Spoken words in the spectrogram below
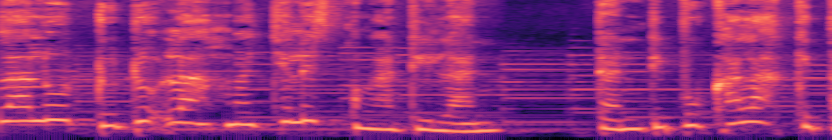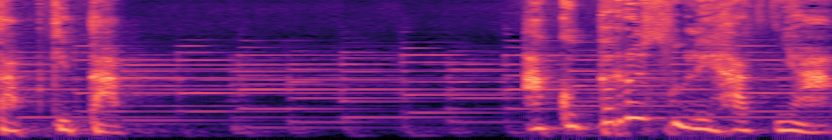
Lalu duduklah majelis pengadilan, dan dibukalah kitab-kitab. Aku terus melihatnya,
